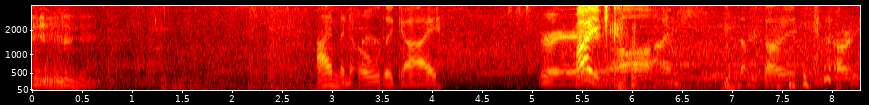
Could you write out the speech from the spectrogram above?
I'm an older guy. Mike! Oh, I'm, I'm sorry. sorry.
